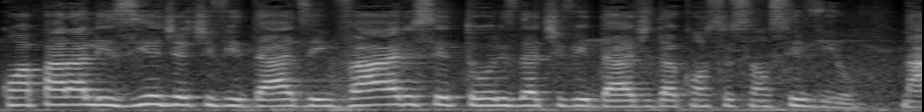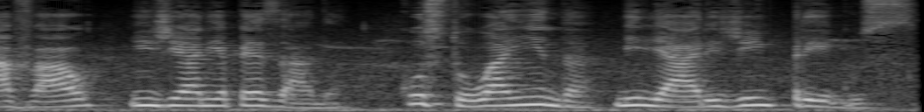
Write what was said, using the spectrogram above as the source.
com a paralisia de atividades em vários setores da atividade da construção civil, naval e engenharia pesada. Custou ainda milhares de empregos.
